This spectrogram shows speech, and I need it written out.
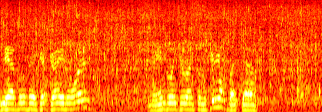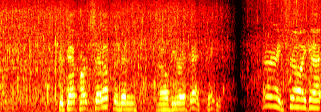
You have a little bit of jet dry in the water. I am going to run some material, but uh, get that part set up and then I'll be right back. Thank you. All right, so I got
